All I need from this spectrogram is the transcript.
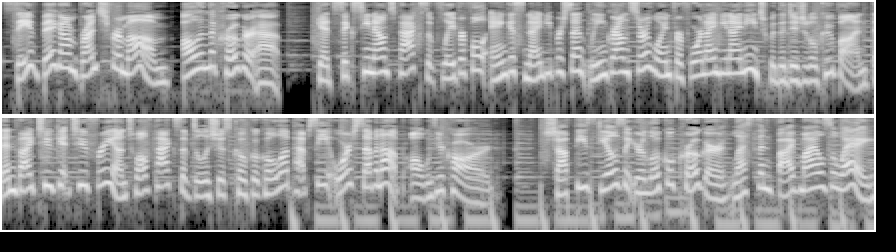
Save big on brunch for mom, all in the Kroger app. Get 16-ounce packs of flavorful Angus 90% lean ground sirloin for $4.99 each with a digital coupon. Then buy two, get two free on 12 packs of delicious Coca-Cola, Pepsi, or 7-Up, all with your card. Shop these deals at your local Kroger, less than five miles away.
